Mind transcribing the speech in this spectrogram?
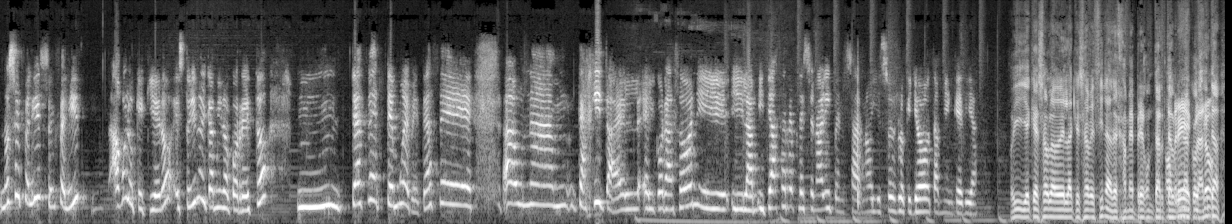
no soy feliz, soy feliz, hago lo que quiero, estoy en el camino correcto, mm, te hace, te mueve, te hace ah, una, te agita el, el corazón y, y la- y te hace reflexionar y pensar, ¿no? Y eso es lo que yo también quería. Oye, ya que has hablado de la que se avecina, déjame preguntarte Hombre, alguna claro. cosita.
